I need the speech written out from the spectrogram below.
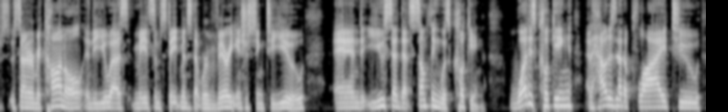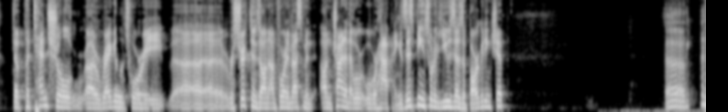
Senator McConnell in the U.S. made some statements that were very interesting to you, and you said that something was cooking. What is cooking, and how does that apply to the potential uh, regulatory uh, uh, restrictions on, on foreign investment on China that were, were happening? Is this being sort of used as a bargaining chip? Uh,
